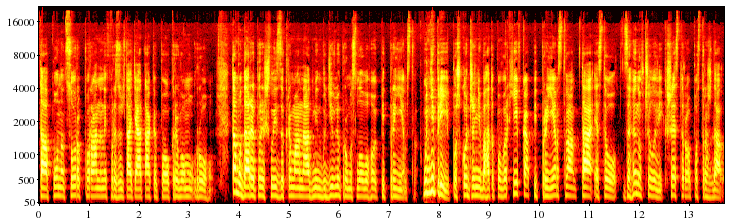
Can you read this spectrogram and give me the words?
та понад 40 поранених в результаті атаки по кривому рогу. Там удари прийшлись, зокрема, на адмінбудівлю промислового підприємства. У Дніпрі пошкоджені багатоповерхівка, підприємства та СТО. Загинув чоловік, шестеро постраждали.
